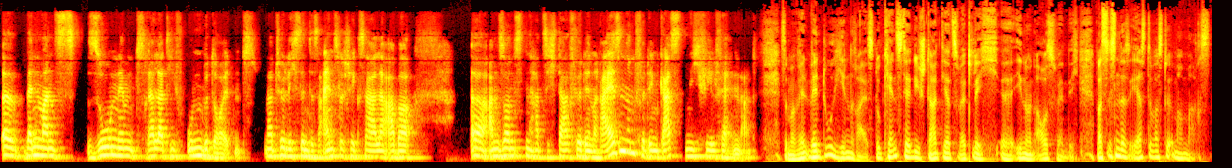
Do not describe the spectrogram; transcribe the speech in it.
wenn man es so nimmt, relativ unbedeutend. Natürlich sind es Einzelschicksale, aber äh, ansonsten hat sich da für den Reisenden, für den Gast nicht viel verändert. Sag mal, wenn, wenn du hinreist, du kennst ja die Stadt jetzt wirklich äh, in- und auswendig. Was ist denn das Erste, was du immer machst?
